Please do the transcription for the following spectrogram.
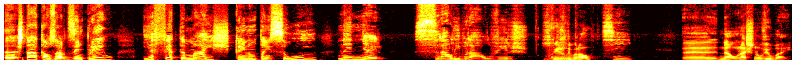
ah, está a causar desemprego e afeta mais quem não tem saúde nem dinheiro. Será liberal o vírus? O vírus liberal? Sim. Uh, não, acho que não viu bem.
